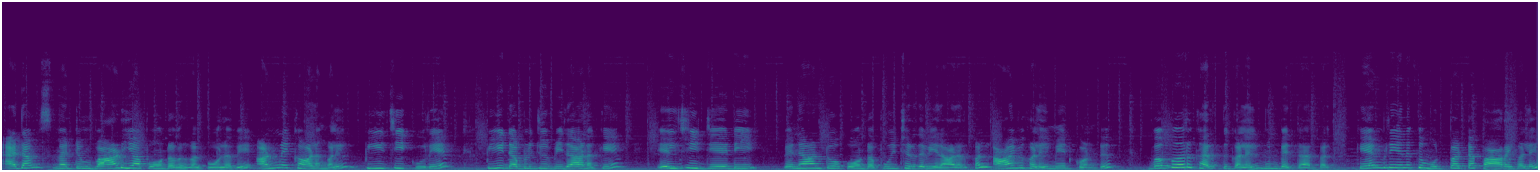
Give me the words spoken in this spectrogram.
அடம்ஸ் மற்றும் வாடியா போன்றவர்கள் போலவே அண்மை காலங்களில் P G Cooray P W Vithanage L G J D Fernando போன்ற புவிச்சிறுதவியலாளர்கள் ஆய்வுகளை மேற்கொண்டு வெவ்வேறு கருத்துக்களை முன்வைத்தார்கள். கேம்பிரியனுக்கு முற்பட்ட பாறைகளை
